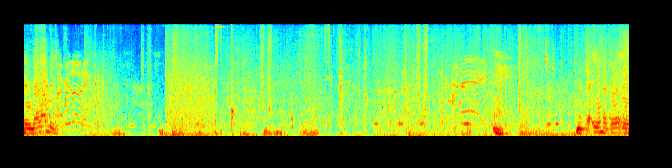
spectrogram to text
Eh, dah habis. Dekat A satu A.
